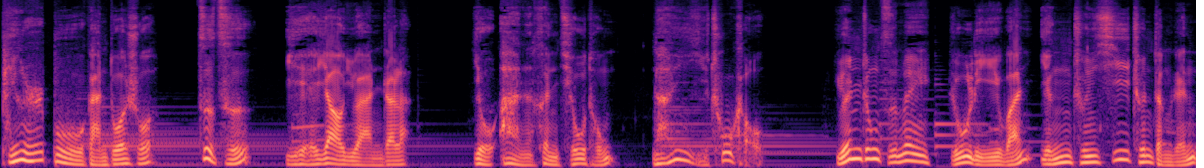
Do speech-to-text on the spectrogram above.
平儿不敢多说，自此也要远着了，又暗恨秋桐，难以出口。园中姊妹如李纨、迎春、惜春等人，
